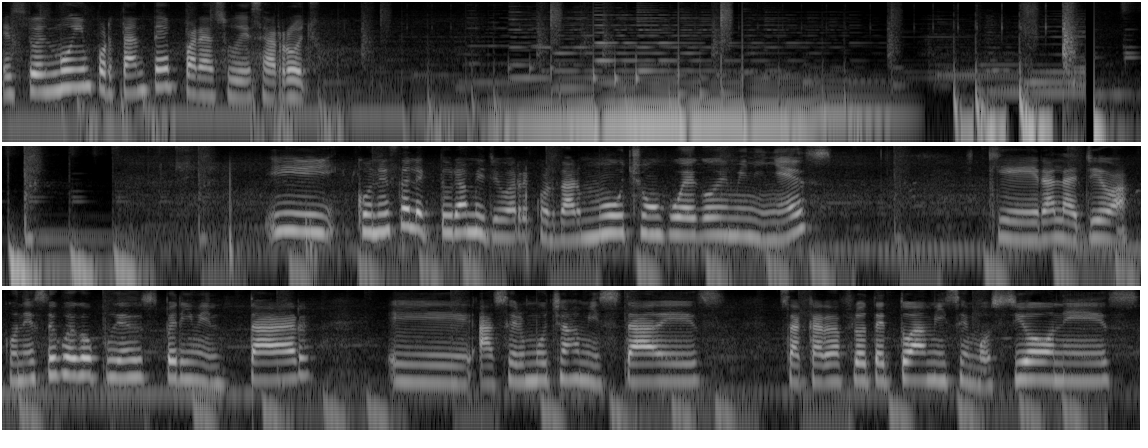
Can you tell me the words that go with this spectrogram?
Esto es muy importante para su desarrollo. Y con esta lectura me lleva a recordar mucho un juego de mi niñez que era la lleva. Con este juego pude experimentar eh, hacer muchas amistades, sacar a flote todas mis emociones,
